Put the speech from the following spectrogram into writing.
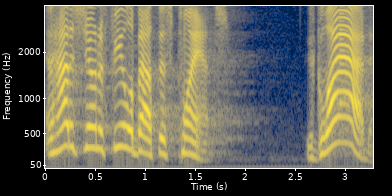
And how does Jonah feel about this plant? He's glad.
